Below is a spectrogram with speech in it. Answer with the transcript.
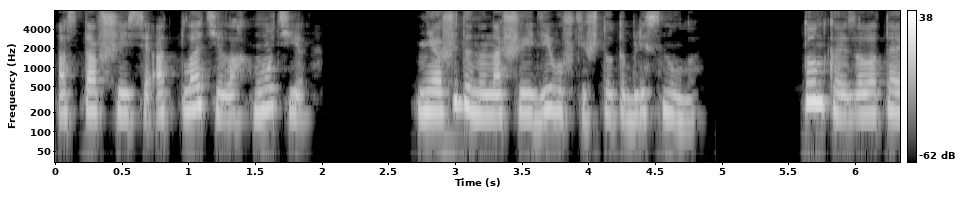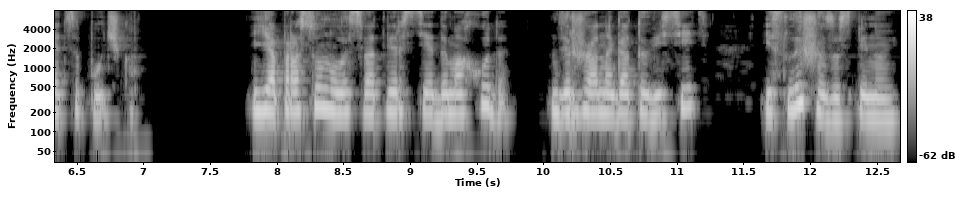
оставшиеся от платья лохмотья. Неожиданно на шее девушки что-то блеснуло. Тонкая золотая цепочка. Я просунулась в отверстие дымохода, держа наготове сеть и слыша за спиной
